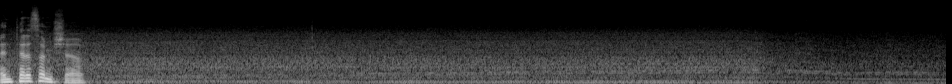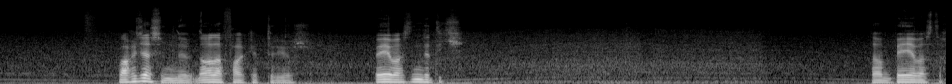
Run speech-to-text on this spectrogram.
Enteresan bir şey abi. Bakacağız şimdi ne kadar fark ettiriyor. B'ye basın dedik. Tamam B'ye bastık.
